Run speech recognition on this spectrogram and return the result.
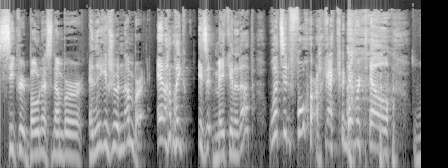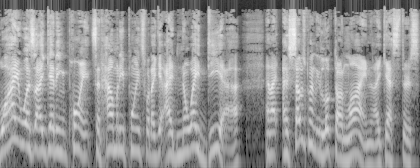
secret bonus number, and then it gives you a number. And I'm like, is it making it up? What's it for? Like, I could never tell why was I getting points and how many points would I get. I had no idea. And I, I subsequently looked online, and I guess there's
